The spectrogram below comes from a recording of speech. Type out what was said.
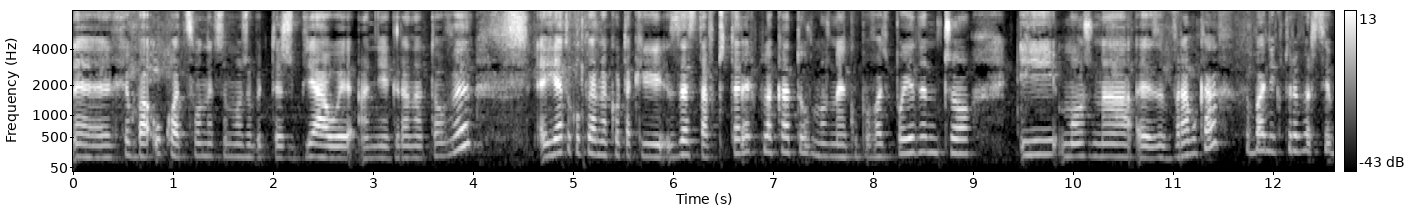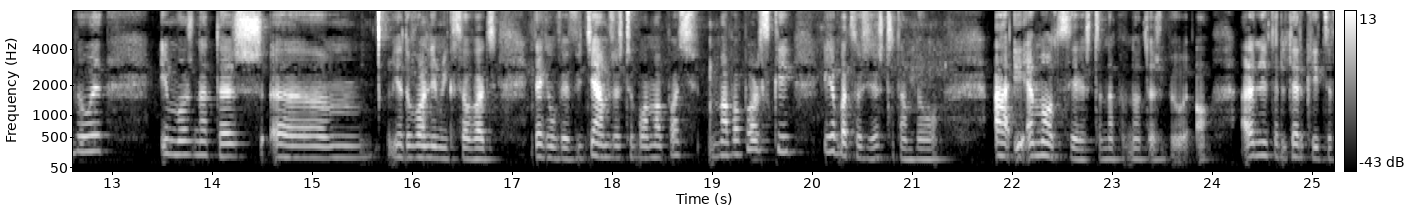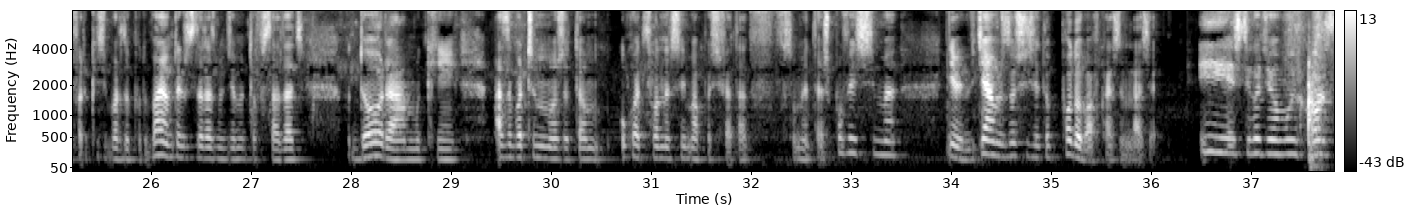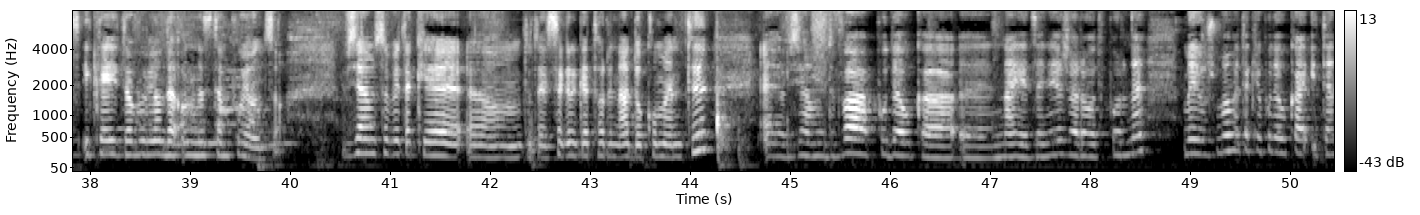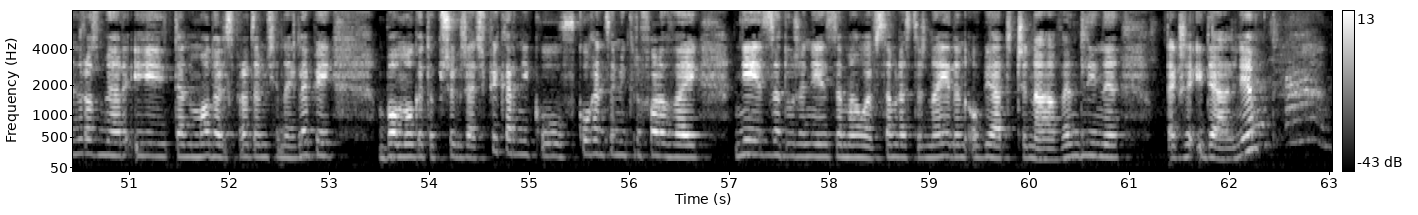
e, chyba układ słoneczny może być też biały, a nie granatowy. E, Ja to kupiłam jako taki zestaw czterech plakatów, można je kupować pojedynczo i można e, w ramkach, chyba niektóre wersje były, i można też em, je dowolnie miksować. I tak jak mówię, widziałam, że jeszcze była mapa, mapa Polski i chyba coś jeszcze tam było. A, i emocje jeszcze na pewno też były. O, ale mnie te literki i cyferki się bardzo podobają, także zaraz będziemy to wsadzać do ramki. A zobaczymy, może tam układ słoneczny i mapę świata w- sumie też powiesimy. Nie wiem, widziałam, że Zosi się to podoba w każdym razie. I jeśli chodzi o mój z Ikei, to wygląda on następująco. Wzięłam sobie takie tutaj segregatory na dokumenty. E, wzięłam dwa pudełka e, na jedzenie żaroodporne. My już mamy takie pudełka i ten rozmiar i ten model sprawdza mi się najlepiej, bo mogę to przygrzać w piekarniku, w kuchence mikrofalowej. Nie jest za duże, nie jest za małe. W sam raz też na jeden obiad czy na wędliny. Także idealnie.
